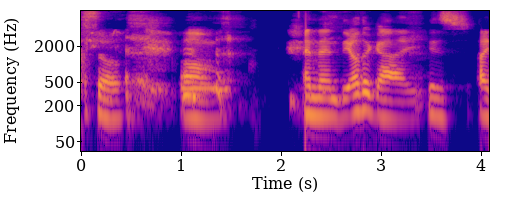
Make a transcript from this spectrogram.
So, um, and then the other guy is, I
